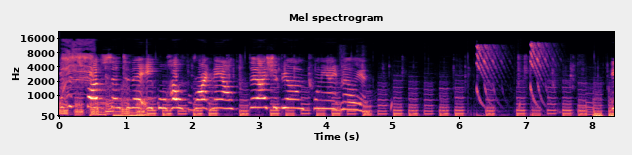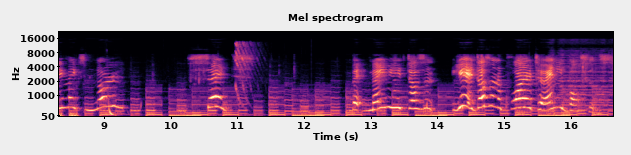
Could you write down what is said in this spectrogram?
If it's 5% to their equal health right now, then I should be on 28 million. It makes no sense. But maybe it doesn't, yeah, it doesn't acquire to any bosses.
